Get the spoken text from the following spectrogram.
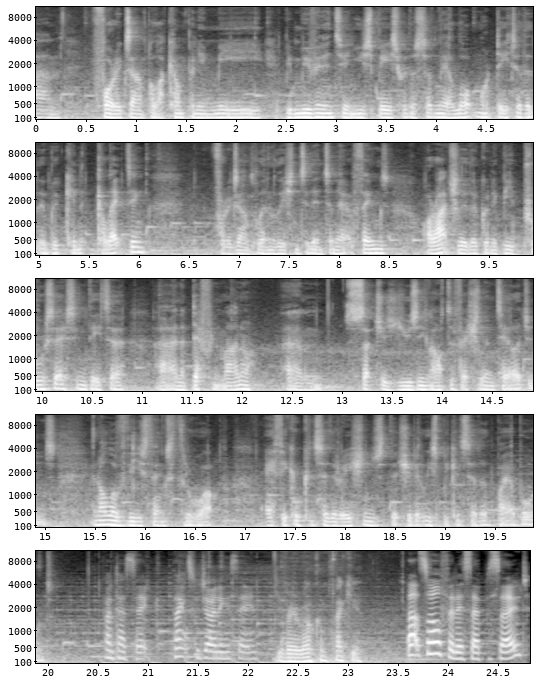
Um, for example, a company may be moving into a new space where there's suddenly a lot more data that they'll be collecting, for example, in relation to the Internet of Things, or actually they're going to be processing data uh, in a different manner, um, such as using artificial intelligence. And all of these things throw up ethical considerations that should at least be considered by a board. Fantastic. Thanks for joining us, Ian. You're very welcome. Thank you. That's all for this episode.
